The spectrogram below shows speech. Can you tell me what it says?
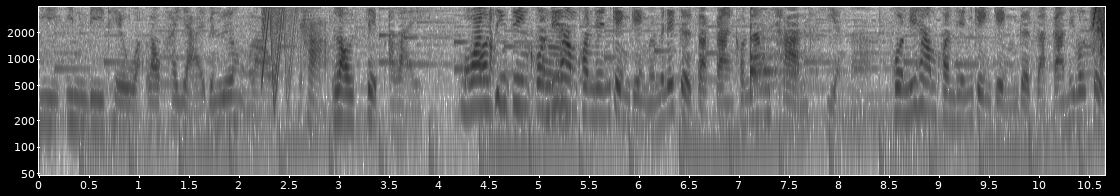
อีอินดีเทลอะเราขยายเป็นเรื่องของเรา ค่ะ เราเจ็บอะไร เพราะว่า เอาจริง ๆ คนที่ทำคอนเทนต์เก่งๆ มันไม่ได้เกิดจากการเขานั่งชานเขียนนะคะคนที่ทำคอนเทนต์เก่งๆเกิดจากการที่เขาเสพ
